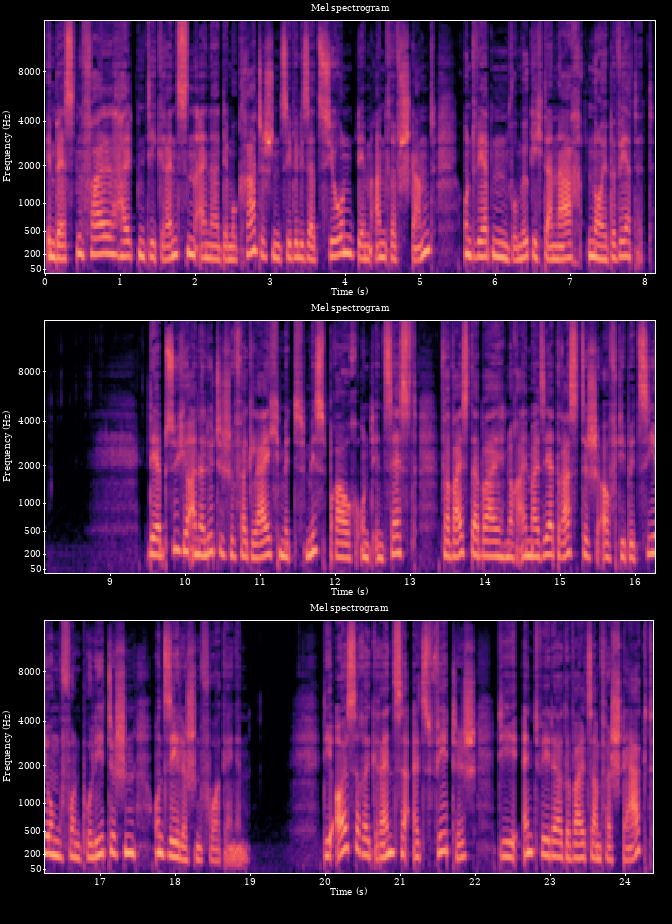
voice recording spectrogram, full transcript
Im besten Fall halten die Grenzen einer demokratischen Zivilisation dem Angriff stand und werden womöglich danach neu bewertet. Der psychoanalytische Vergleich mit Missbrauch und Inzest verweist dabei noch einmal sehr drastisch auf die Beziehung von politischen und seelischen Vorgängen. Die äußere Grenze als Fetisch, die entweder gewaltsam verstärkt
